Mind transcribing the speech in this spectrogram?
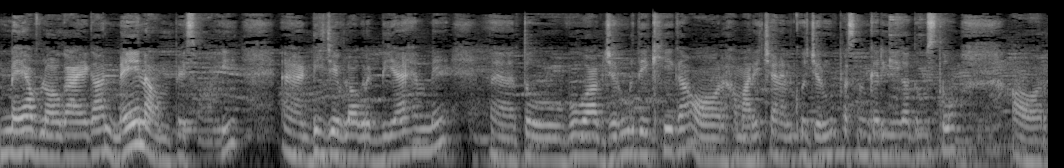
नया व्लॉग आएगा, नए नाम पे सॉरी डीजे व्लॉग रख दिया है हमने। तो वो आप ज़रूर देखिएगा और हमारे चैनल को ज़रूर पसंद करिएगा दोस्तों। और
